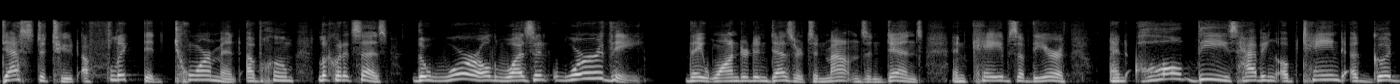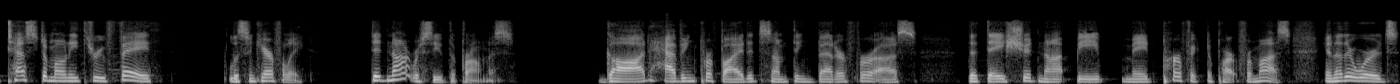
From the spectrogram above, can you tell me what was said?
destitute, afflicted, torment, of whom, look what it says, the world wasn't worthy. They wandered in deserts and mountains and dens and caves of the earth. And all these, having obtained a good testimony through faith, listen carefully, did not receive the promise. God having provided something better for us, that they should not be made perfect apart from us. In other words,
